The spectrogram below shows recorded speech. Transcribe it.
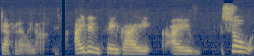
definitely not. I didn't think I I so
